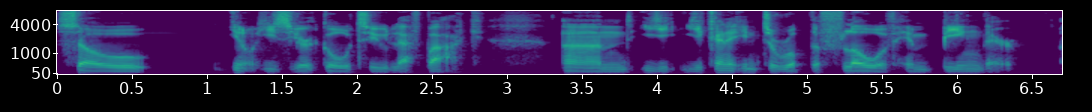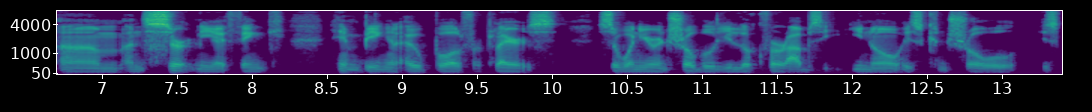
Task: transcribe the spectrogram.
So you know he's your go to left back, and you, you kind of interrupt the flow of him being there. Um, and certainly, I think him being an outball for players. So when you're in trouble, you look for Abzi. You know his control, his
